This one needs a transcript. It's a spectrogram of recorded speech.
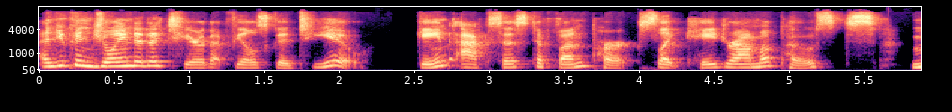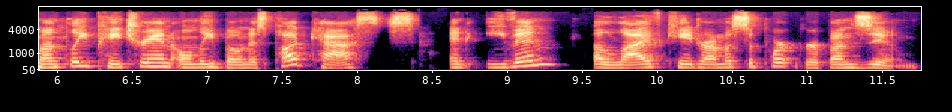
And you can join at a tier that feels good to you. Gain access to fun perks like K drama posts, monthly Patreon only bonus podcasts, and even a live K drama support group on Zoom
